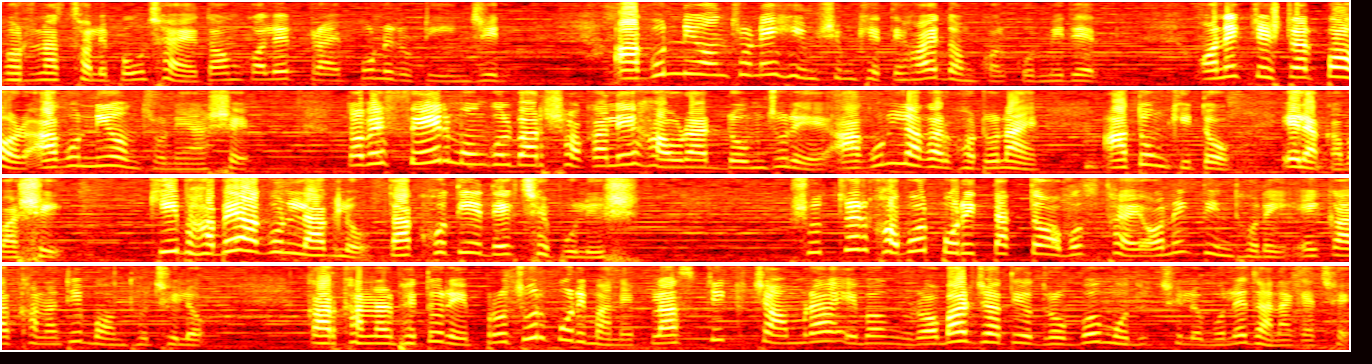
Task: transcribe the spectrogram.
ঘটনাস্থলে পৌঁছায় দমকলের প্রায় পনেরোটি ইঞ্জিন। আগুন নিয়ন্ত্রণে হিমশিম খেতে হয় দমকল কর্মীদের। অনেক চেষ্টার পর আগুন নিয়ন্ত্রণে আসে। তবে ফের মঙ্গলবার সকালে হাওড়ার ডোমজুড়ে আগুন লাগার ঘটনায় আতঙ্কিত এলাকাবাসী। কীভাবে আগুন লাগল তা খতিয়ে দেখছে পুলিশ। সূত্রের খবর, পরিত্যক্ত অবস্থায় অনেক দিন ধরেই এই কারখানাটি বন্ধ ছিল। কারখানার ভেতরে প্রচুর পরিমাণে প্লাস্টিক, চামড়া এবং রবার জাতীয় দ্রব্য মজুদ ছিল বলে জানা গেছে।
